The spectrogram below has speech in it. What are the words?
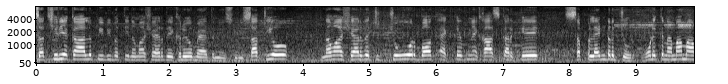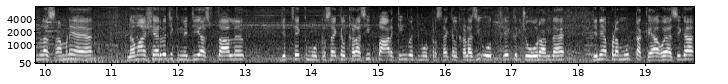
ਸਤਿ ਸ਼੍ਰੀ ਅਕਾਲ, ਪੀਬੀ ਬੱਤੀ ਨਵਾਂ ਸ਼ਹਿਰ ਦੇਖ ਰਹੇ ਹੋ, ਮੈਂ ਦਨੀਸ਼ ਸੂਰੀ। ਸਾਥੀਓ, ਨਵਾਂ ਸ਼ਹਿਰ ਵਿੱਚ ਚੋਰ ਬਹੁਤ ਐਕਟਿਵ ਨੇ, ਖਾਸ ਕਰਕੇ ਸਪਲੈਂਡਰ ਚੋਰ। ਹੁਣ ਇੱਕ ਨਵਾਂ ਮਾਮਲਾ ਸਾਹਮਣੇ ਆਇਆ। ਹੈ। ਨਵਾਂ ਸ਼ਹਿਰ ਵਿੱਚ ਇੱਕ ਨਿੱਜੀ ਹਸਪਤਾਲ, ਜਿੱਥੇ ਇੱਕ ਮੋਟਰਸਾਈਕਲ ਖੜਾ ਸੀ, ਪਾਰਕਿੰਗ ਵਿੱਚ ਮੋਟਰਸਾਈਕਲ ਖੜਾ ਸੀ, ਉੱਥੇ ਇੱਕ ਚੋਰ ਆਂਦਾ ਹੈ, ਜਿਹਨੇ ਆਪਣਾ ਮੂੰਹ ਢੱਕਿਆ ਹੋਇਆ ਸੀਗਾ।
